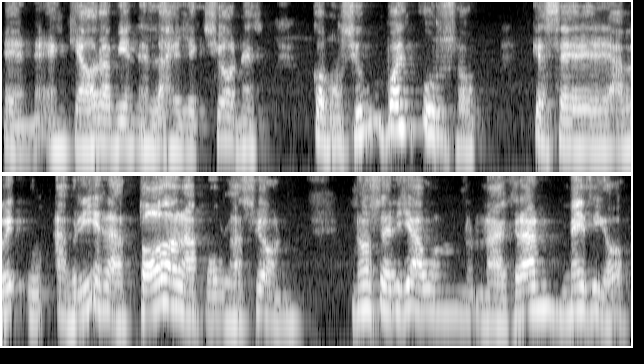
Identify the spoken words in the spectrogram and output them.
en, en que ahora vienen las elecciones, como si un buen curso que se abriera toda la población, no sería un gran medio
